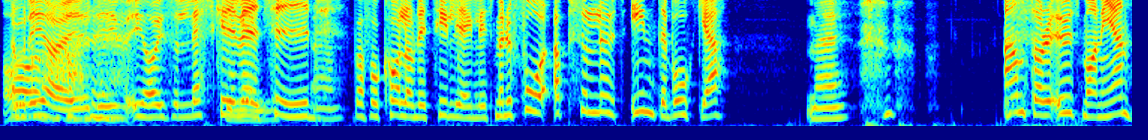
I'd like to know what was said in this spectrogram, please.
ja men det gör jag ju. Det är, jag har ju så lätt Skriva i tid, Ja. bara för att kolla om det är tillgängligt. Men du får absolut inte boka. Nej. Antar du utmaningen?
